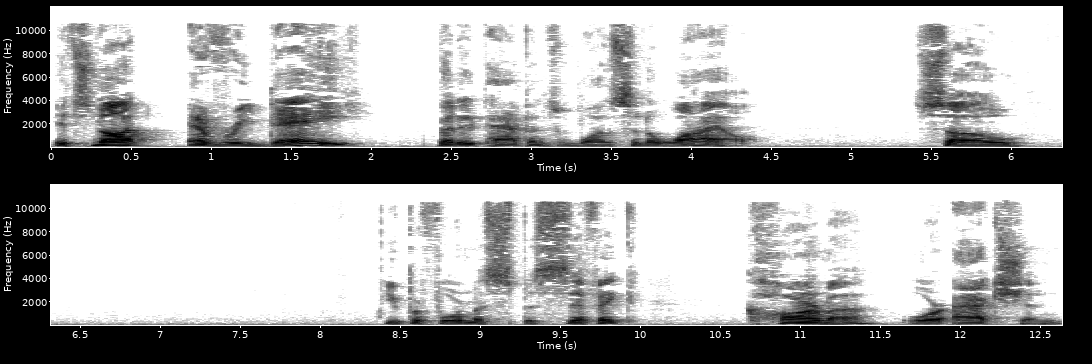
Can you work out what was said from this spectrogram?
It's not every day but it happens once in a while. So you perform a specific karma or action.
